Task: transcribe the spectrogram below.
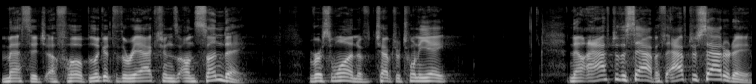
message of hope. Look at the reactions on Sunday, verse 1 of chapter 28. Now, after the Sabbath, after Saturday,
